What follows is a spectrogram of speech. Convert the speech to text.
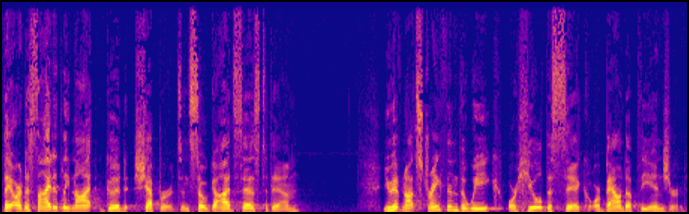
They are decidedly not good shepherds. And so God says to them, You have not strengthened the weak, or healed the sick, or bound up the injured.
